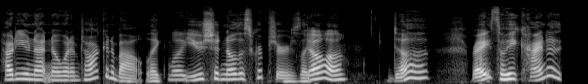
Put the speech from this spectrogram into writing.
how do you not know what I'm talking about? Like, like you should know the scriptures. Like, duh. duh. Right? So he kind of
